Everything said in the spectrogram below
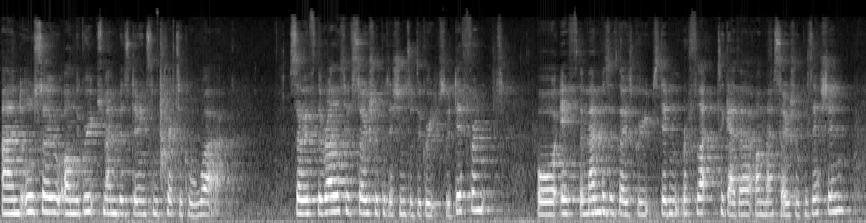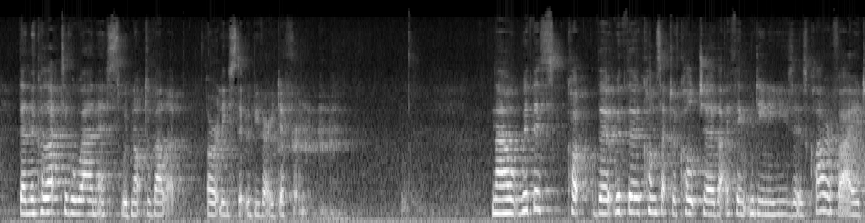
and also on the group's members doing some critical work. So, if the relative social positions of the groups were different, or if the members of those groups didn't reflect together on their social position, then the collective awareness would not develop, or at least it would be very different. Now, with, this co- the, with the concept of culture that I think Medina uses clarified,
